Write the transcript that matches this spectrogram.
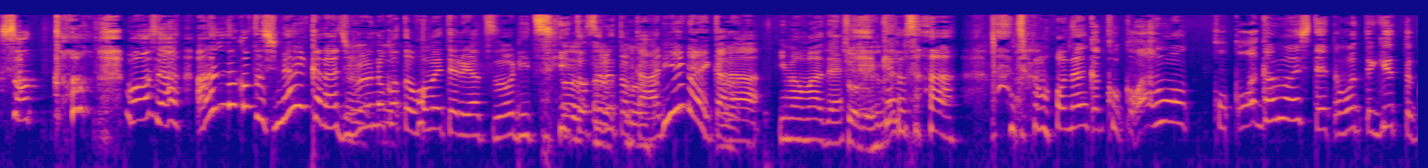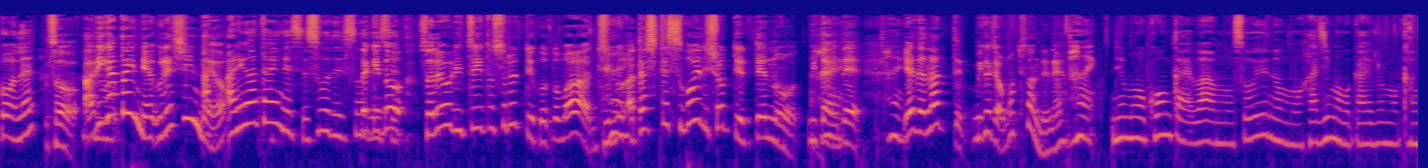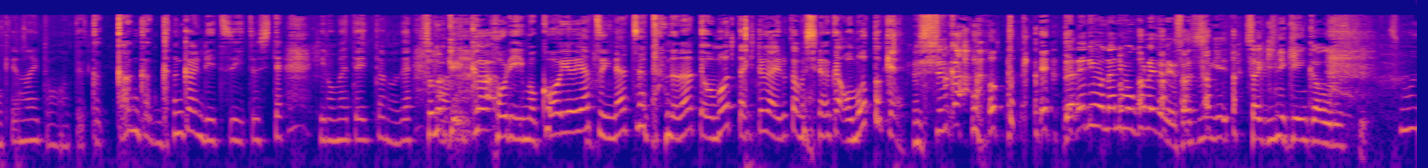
そっと、もうさ、あんなことしないから、自分のことを褒めてるやつをリツイートするとかありえないから、今まで。そうだよね。けどさ、もうなんかここはもう、ここは我慢してと思ってギュッとこうね。そう。ありがたいんだよ。嬉しいんだよあ。ありがたいんです。そうです、そうです。だけど、それをリツイートするっていうことは、自分、はい私ってすごいでしょって言ってんのみたいではいはい、嫌、だなって、美香ちゃん思ってたんでね。はい。でも今回はもうそういうのも恥も外部も関係ないと思って、ガガンガンガンガンリツイートして広めていったので、その結果あホリーもこういうやつになっちゃったんだなって思った人がいるかもしれないから、思っとけ知るか 誰にも何も怒られてない。さすぎ、先に喧嘩を売るっていう。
